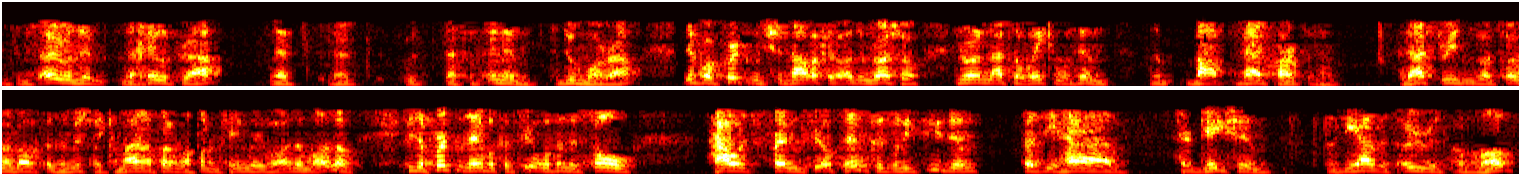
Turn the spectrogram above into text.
it's the chelik ra that that that's within him to do more ra. Therefore, a person should not look at Adam Rasha in order not to awaken within the bad parts of him. And that's the reason what Solomon Melech says in Mishlei, upon him, upon him, came Adam Adam. He's a person that's able to feel within his soul how his friend feels to him, because when he sees him, does he have hergation? Does he have this iris of love?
